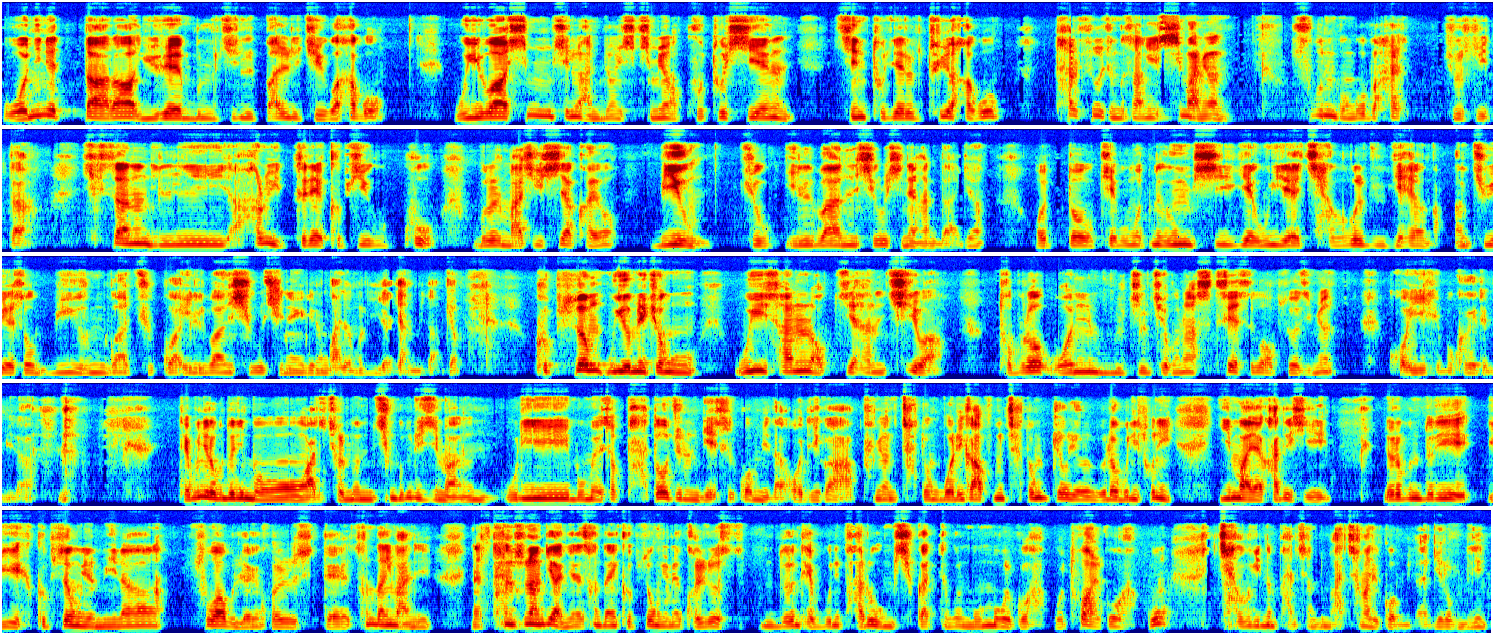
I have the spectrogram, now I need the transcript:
원인에 따라 유해 물질을 빨리 제거하고 위와 심신을 안정시키며 구토 시에는 진토제를 투여하고 탈수 증상이 심하면 수분 공급을 줄 수 있다. 식사는 일, 하루 이틀의 급식 후 물을 마시기 시작하여 미음, 죽, 일반식으로 진행한다. 어떻게 보면 어떤 음식의 위에 자극을 주게 하기 위해서 미음과 죽과 일반식으로 진행이 되는 과정을 이야기합니다. 급성 위험의 경우 위산을 억제하는 치료와 더불어 원인 물질 제거나 스트레스가 없어지면 거의 회복하게 됩니다. 대부분 여러분들이 뭐 아직 젊은 친구들이지만은 우리 몸에서 받아주는 게 있을 겁니다. 어디가 아프면 자동 머리가 아프면 자동적으로 여러분이 손이 이마에 가듯이 여러분들이 이 급성염이나 소화 불량에 걸렸을 때 상당히 많이 단순한 게 아니라 상당히 급성염에 걸렸을 분들은 대부분이 바로 음식 같은 걸 못 먹을 것 같고 토할 것 같고 자극 있는 반찬도 마찬가지일 겁니다. 여러분들이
